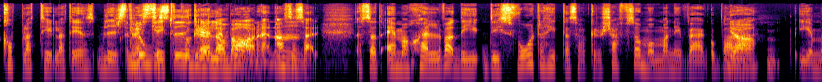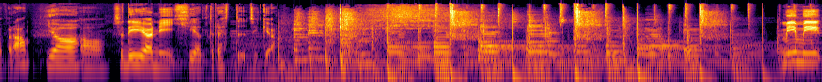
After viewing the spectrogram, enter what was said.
kopplat till att det blir stressigt Logistik på grund av barnen. Alltså mm. så, här, så att är man själva, det är, det är svårt att hitta saker att tjafsa om om man är iväg och bara ja. är med varandra. Ja. ja. Så det gör ni helt rätt i tycker jag. Mimmi,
